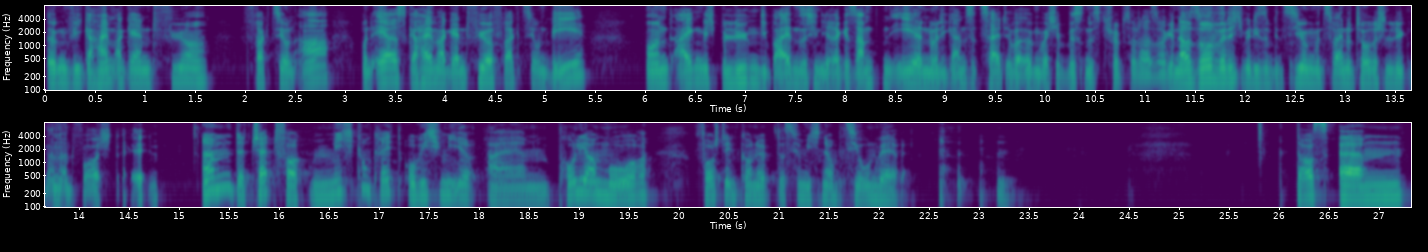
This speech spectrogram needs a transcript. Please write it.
irgendwie Geheimagent für Fraktion A und er ist Geheimagent für Fraktion B und eigentlich belügen die beiden sich in ihrer gesamten Ehe nur die ganze Zeit über irgendwelche Business-Trips oder so. Genau so würde ich mir diese Beziehung mit zwei notorischen Lügnern vorstellen. Ähm, der Chat fragt mich konkret, ob ich mir ein Polyamor vorstellen kann, ob das für mich eine Option wäre. Das ähm,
